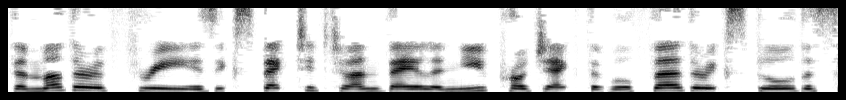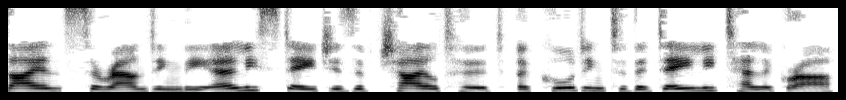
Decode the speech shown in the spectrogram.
The mother of three is expected to unveil a new project that will further explore the science surrounding the early stages of childhood, according to the Daily Telegraph.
